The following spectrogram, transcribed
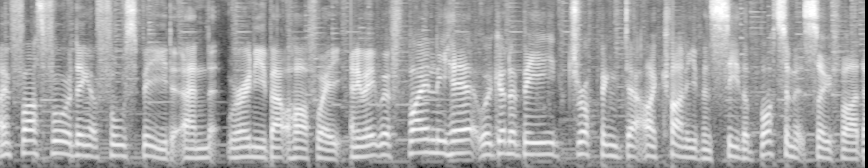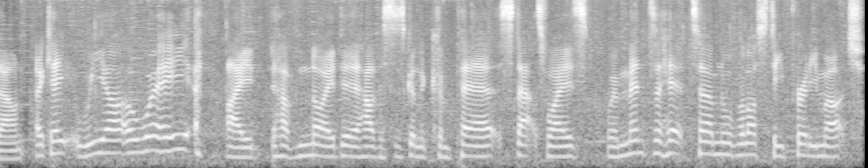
I'm fast forwarding at full speed and we're only about halfway. Anyway, we're finally here. We're going to be dropping down. I can't even see the bottom. It's so far down. Okay, we are away. I have no idea how this is going to compare stats-wise. We're meant to hit terminal velocity pretty much.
